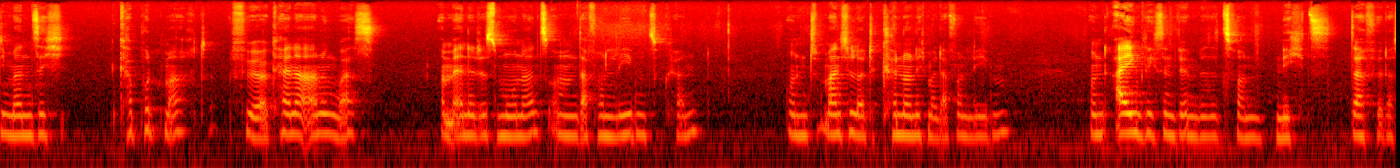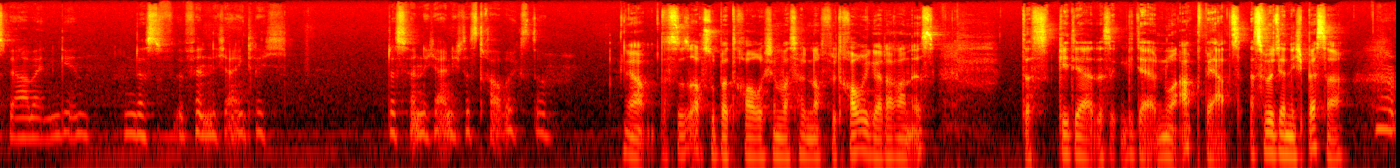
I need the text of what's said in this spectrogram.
die man sich kaputt macht für keine Ahnung was am Ende des Monats, um davon leben zu können. Und manche Leute können noch nicht mal davon leben. Und eigentlich sind wir im Besitz von nichts dafür, dass wir arbeiten gehen. Und das finde ich eigentlich das finde ich eigentlich das Traurigste. Ja, das ist auch super traurig. Und was halt noch viel trauriger daran ist, das geht ja, das geht ja nur abwärts. Es wird ja nicht besser. Ja.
